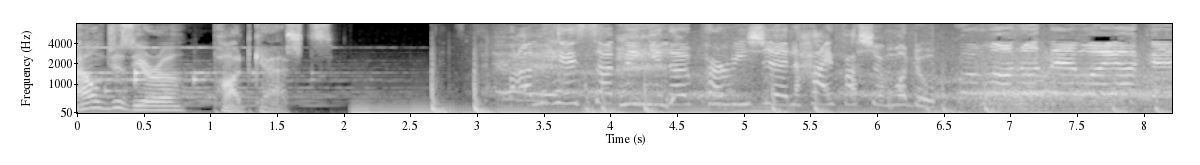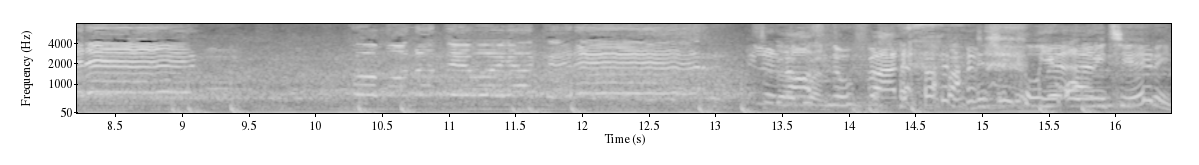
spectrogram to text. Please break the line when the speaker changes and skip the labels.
Al Jazeera Podcasts.
I'm here subbing, you know, Parisian high fashion model. Still an Arsenal fan.
Did she call you
But, um,
Henri Thierry?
